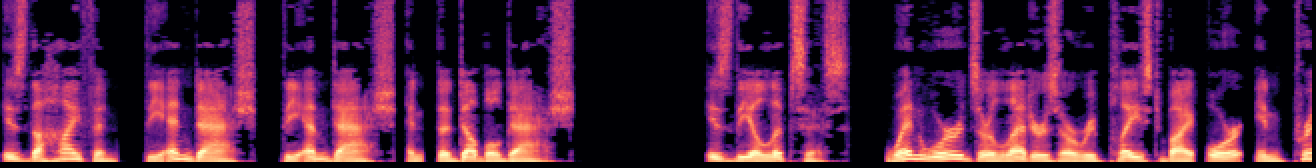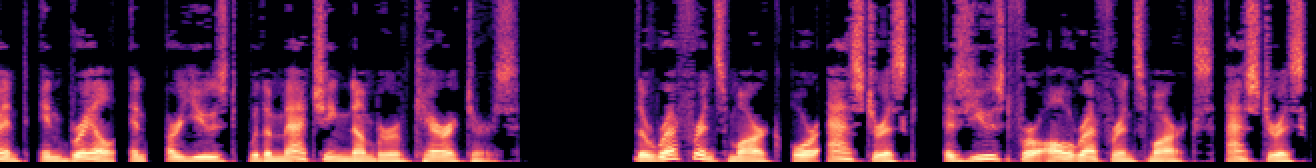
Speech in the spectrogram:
Is the hyphen, the n dash, the m dash, and the double dash. Is the ellipsis. When words or letters are replaced by or in print in Braille and are used with a matching number of characters. The reference mark, or asterisk, is used for all reference marks, asterisk,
